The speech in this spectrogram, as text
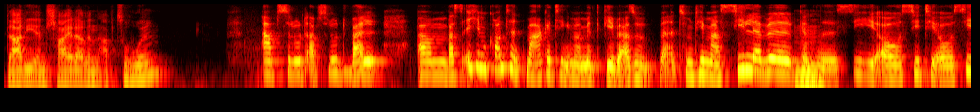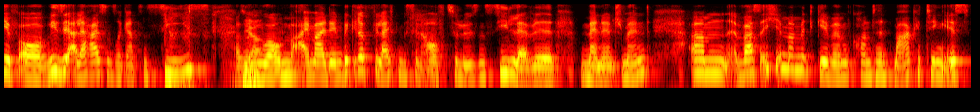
da die Entscheiderin abzuholen? Absolut, absolut, weil ähm, was ich im Content Marketing immer mitgebe, also äh, zum Thema C-Level, mhm. CEO, CTO, CFO, wie sie alle heißen, unsere ganzen Cs, also ja. nur um einmal den Begriff vielleicht ein bisschen aufzulösen, C-Level Management. Ähm, was ich immer mitgebe im Content Marketing ist,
